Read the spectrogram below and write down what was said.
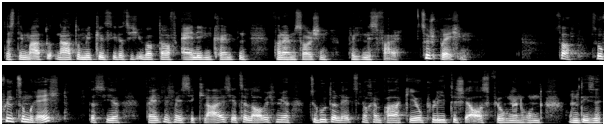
dass die NATO-Mitgliedsländer sich überhaupt darauf einigen könnten, von einem solchen Bündnisfall zu sprechen. So, so viel zum Recht, das hier verhältnismäßig klar ist. Jetzt erlaube ich mir zu guter Letzt noch ein paar geopolitische Ausführungen rund um diese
